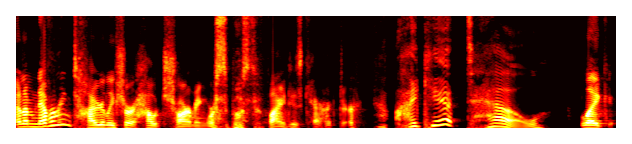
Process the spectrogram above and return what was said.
and I'm never entirely sure how charming we're supposed to find his character. I can't tell. Like,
